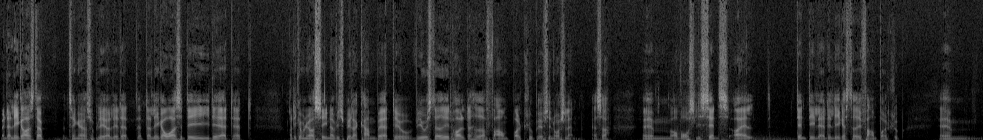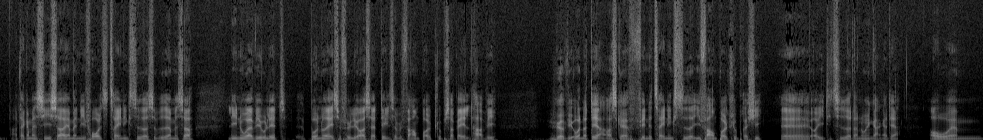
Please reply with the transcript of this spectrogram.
Men der ligger også, der tænker jeg supplerer lidt, at, at der ligger også det i det, at, at og det kan man jo også se, når vi spiller kampe, at det er jo, vi er jo stadig et hold, der hedder Farm Boldklub FC Nordsjælland. Altså, øhm, og vores licens og alt den del af det ligger stadig i Farm Boldklub. Øhm, og der kan man sige så, jamen i forhold til træningstider og så videre, men så lige nu er vi jo lidt bundet af selvfølgelig også, at dels er vi Farm Boldklub, så reelt har vi, hører vi under der og skal finde træningstider i Farm Boldklub regi, øh, og i de tider, der nu engang er der. Og, øhm,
